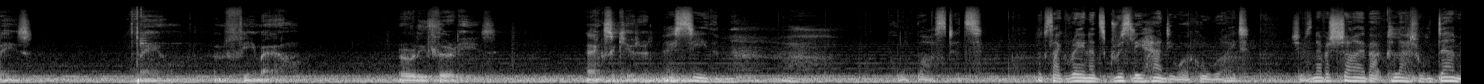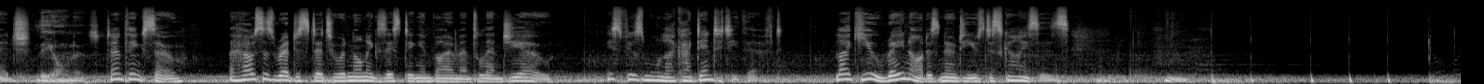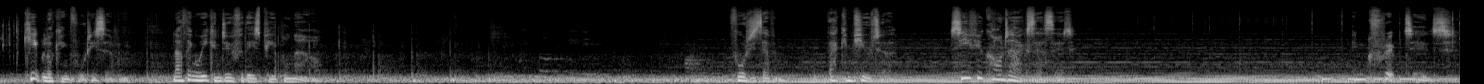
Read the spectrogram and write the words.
Bodies. Male and female. Early 30s. Executed. I see them. Ah, poor bastards. Looks like Reynard's grisly handiwork, all right. She was never shy about collateral damage. The owners? Don't think so. The house is registered to a non existing environmental NGO. This feels more like identity theft. Like you, Reynard is known to use disguises. Hmm. Keep looking, 47. Nothing we can do for these people now. 47. That computer. See if you can't access it. Encrypted.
